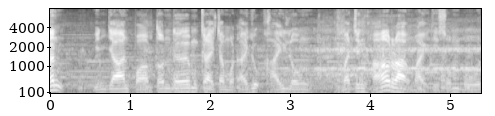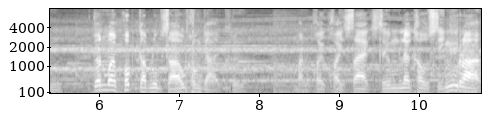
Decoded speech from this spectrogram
นั้น วิญญาณปอบตนเดิมใกล้จะหมดอายุไขลง มันจึงหาร่างใหม่ที่สมบูรณ์ จนมาพบกับลูกสาวของยายเครือ มันค่อยๆแทรกซึมและเข้าสิงร่าง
